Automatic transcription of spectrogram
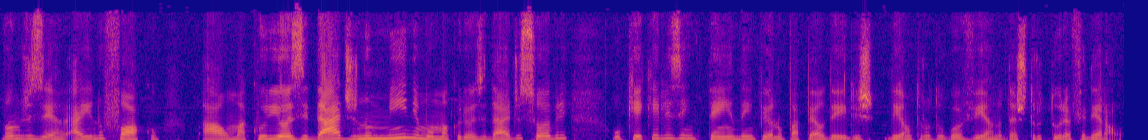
vamos dizer, aí no foco. Há uma curiosidade, no mínimo uma curiosidade, sobre o que, que eles entendem pelo papel deles dentro do governo, da estrutura federal.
